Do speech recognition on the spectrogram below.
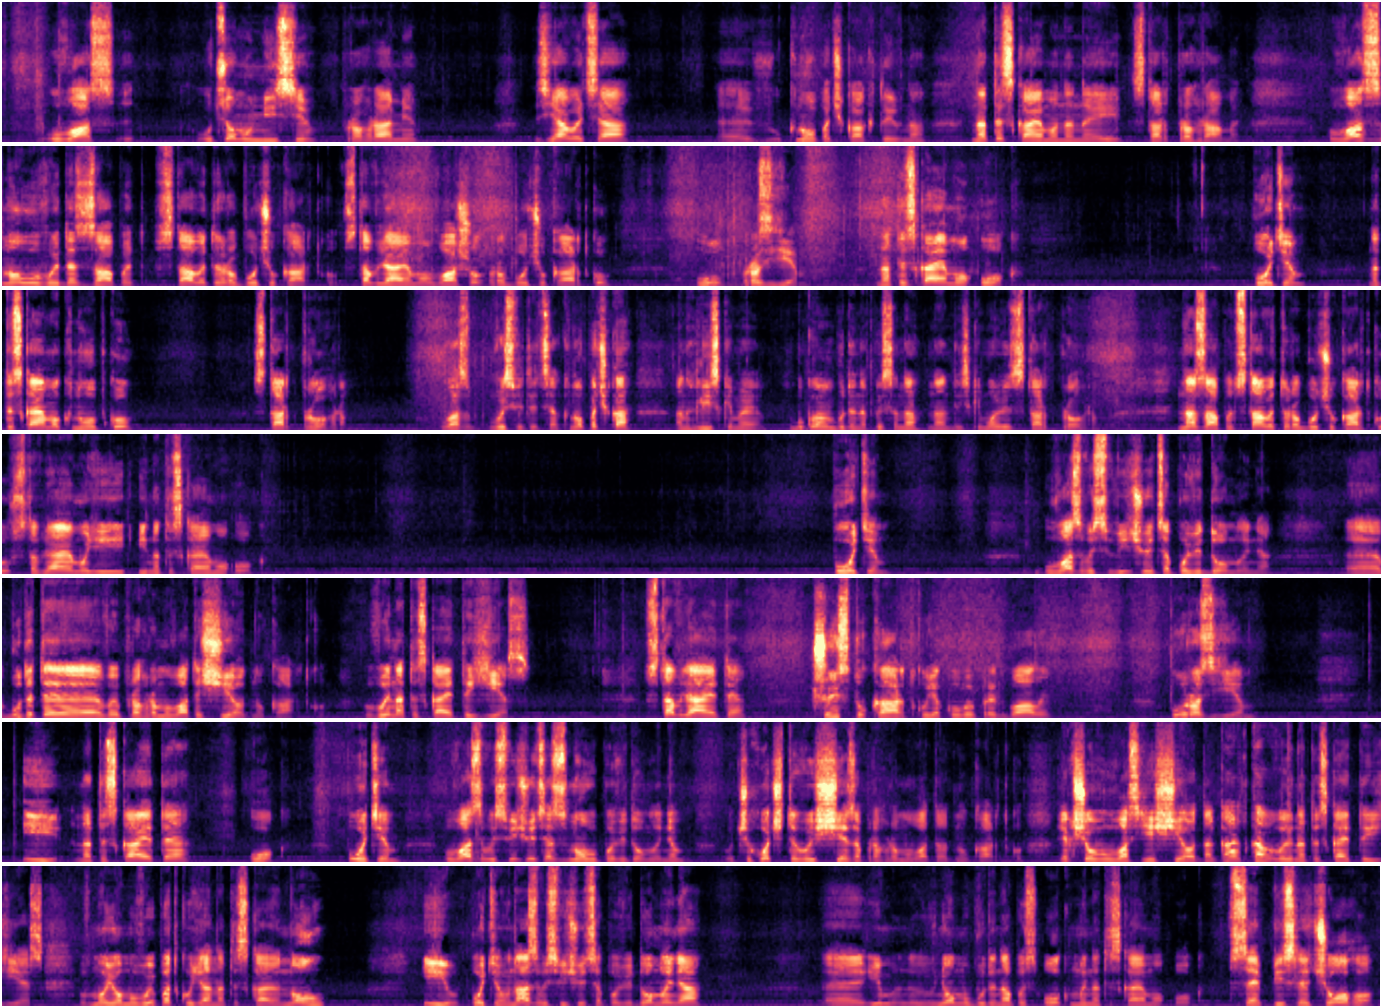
у вас у цьому місці в програмі з'явиться е, кнопочка активна. Натискаємо на неї старт програми. У вас знову вийде запит вставити робочу картку. Вставляємо вашу робочу картку у роз'єм. Натискаємо ОК. Потім натискаємо кнопку Старт програм. У вас висвітиться кнопочка англійськими буквами буде написано на англійській мові Старт програм. На запит ставити робочу картку, вставляємо її і натискаємо ОК. Потім у вас висвічується повідомлення. Е, Будете ви програмувати ще одну картку. Ви натискаєте Yes. Вставляєте чисту картку, яку ви придбали, у роз'єм і натискаєте ОК. Потім у вас висвічується знову повідомлення, чи хочете ви ще запрограмувати одну картку. Якщо у вас є ще одна картка, ви натискаєте Yes. В моєму випадку я натискаю No. І потім у нас висвічується повідомлення. е, І в ньому буде напис ОК, ми натискаємо ОК. Все, після чого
